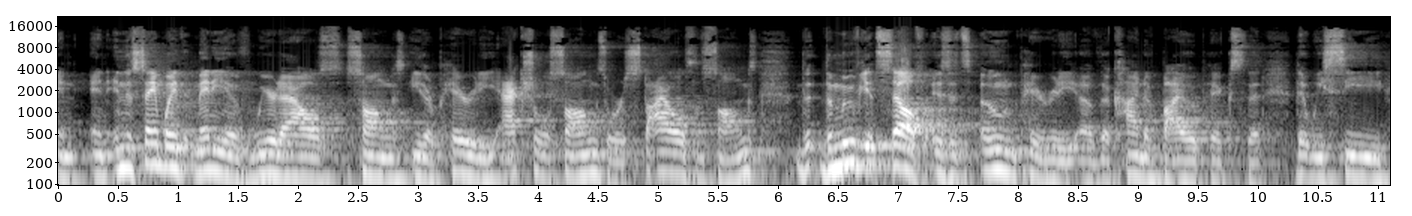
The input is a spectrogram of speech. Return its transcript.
and, and in the same way that many of Weird Al's songs either parody actual songs or styles of songs, the, the movie itself is its own parody of the kind of biopics that, that we see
